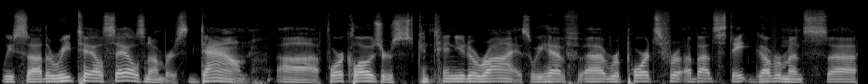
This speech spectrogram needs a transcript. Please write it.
We saw the retail sales numbers down. Uh, foreclosures continue to rise. We have uh, reports for about state governments uh,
